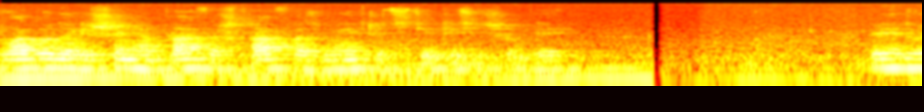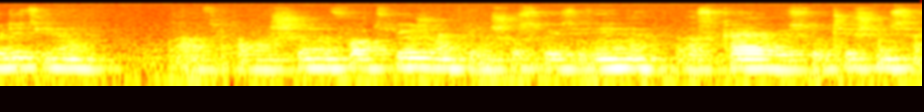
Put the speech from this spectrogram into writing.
два года лишения прав и штраф в размере 30 тысяч рублей. Перед водителем автомашины Ford Fusion приношу свои извинения, раскаиваюсь в случившемся.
